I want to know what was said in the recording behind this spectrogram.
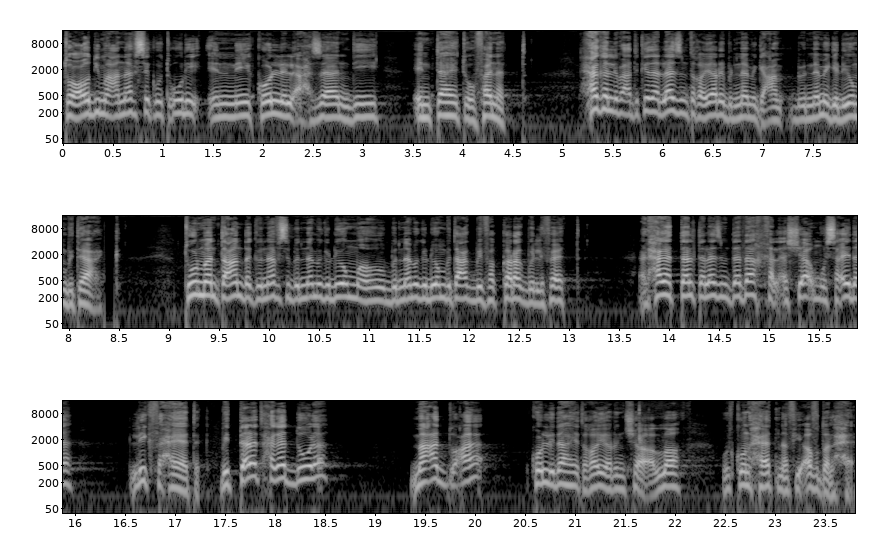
تقعدي مع نفسك وتقولي إن كل الأحزان دي انتهت وفنت. الحاجة اللي بعد كده لازم تغيري برنامج عم برنامج اليوم بتاعك. طول ما انت عندك نفس برنامج اليوم ما هو برنامج اليوم بتاعك بيفكرك باللي فات. الحاجة الثالثه لازم تدخل أشياء مسعدة ليك في حياتك. بالثلاث حاجات دول مع الدعاء كل ده هيتغير إن شاء الله وتكون حياتنا في أفضل حال.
